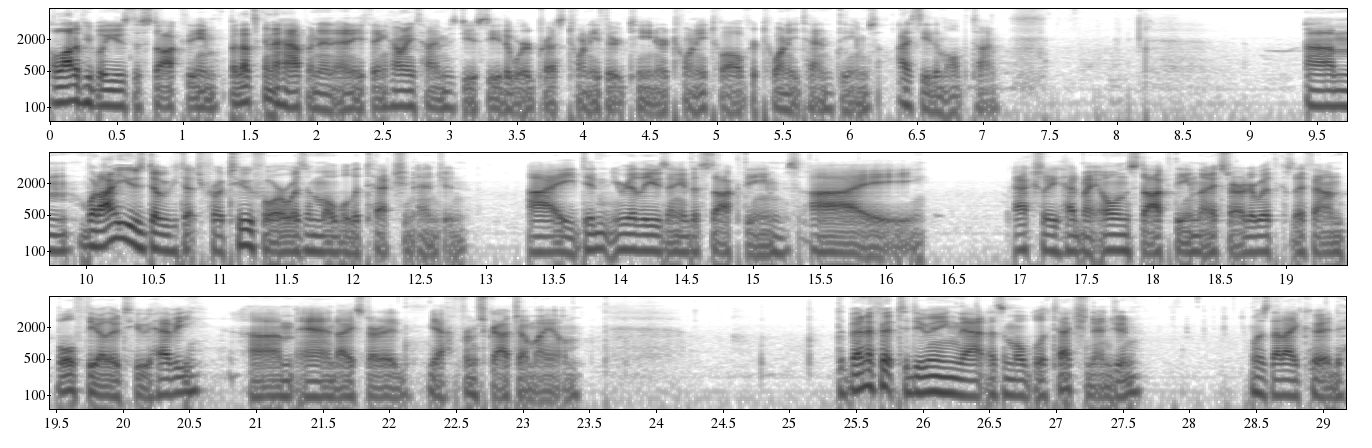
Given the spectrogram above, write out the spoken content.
A lot of people use the stock theme, but that's going to happen in anything. How many times do you see the WordPress 2013 or 2012 or 2010 themes? I see them all the time. Um, what I used WP Touch Pro 2 for was a mobile detection engine. I didn't really use any of the stock themes. I actually had my own stock theme that I started with because I found both the other two heavy, um, and I started, yeah, from scratch on my own. The benefit to doing that as a mobile detection engine was that I could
